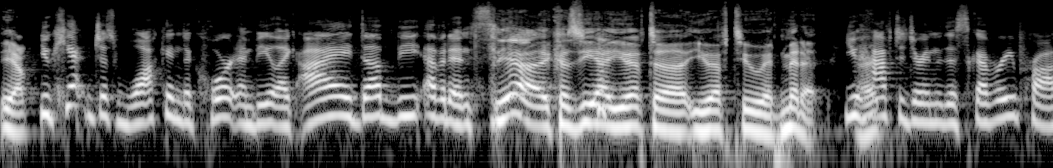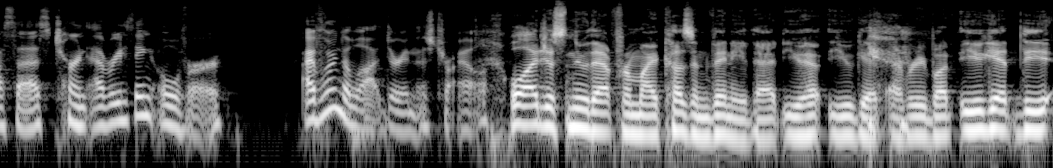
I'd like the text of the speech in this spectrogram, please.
Yep. You can't just walk into court and be like, "I dub the evidence." Yeah, because yeah, you have to you have to admit it. You have to during the discovery process turn everything over. I've learned a lot during this trial. Well, I just knew that from my cousin Vinny that you ha- you get everybody you get the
